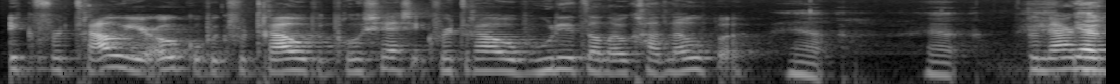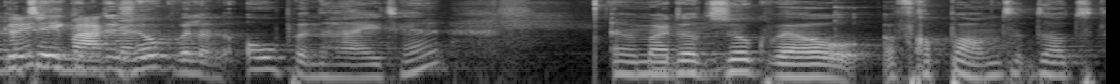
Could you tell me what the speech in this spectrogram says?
ik vertrouw hier ook op. Ik vertrouw op het proces. Ik vertrouw op hoe dit dan ook gaat lopen. Ja. En daar Ja, het keuze betekent maken. dus ook wel een openheid. Hè? Eh, maar dat is ook wel eh, frappant dat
